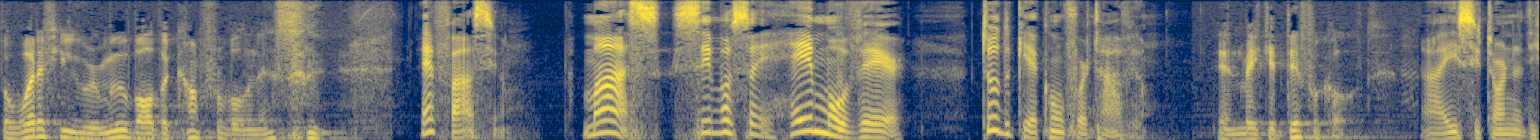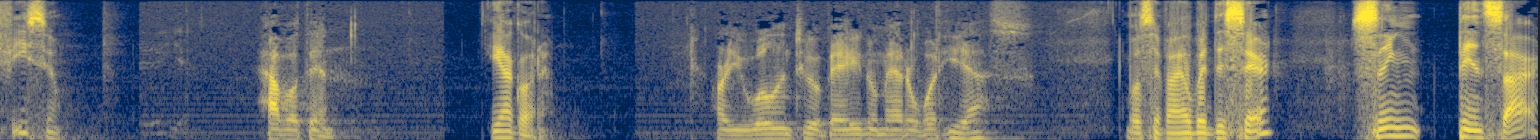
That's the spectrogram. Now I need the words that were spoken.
But what if you remove all the comfortableness É fácil. Mas se você remover tudo que é confortável, and make it difficult? aí se torna difícil. How about then? E agora? Are you willing to obey no matter what he asks? Você vai obedecer sem pensar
